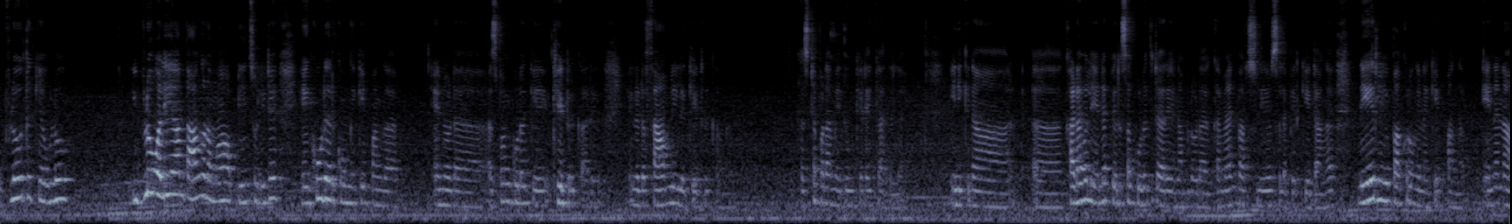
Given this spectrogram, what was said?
எவ்வளோத்துக்கு எவ்வளோ இவ்வளோ வழியெல்லாம் தாங்கணுமா அப்படின்னு சொல்லிட்டு என் கூட இருக்கவங்க கேட்பாங்க. என்னோடய ஹஸ்பண்ட் கூட கே கேட்டிருக்காரு. என்னோடய ஃபேமிலியில் கேட்டிருக்காங்க. கஷ்டப்படாமல் எதுவும் கிடைக்காதுல்ல. இன்றைக்கி நான் கடவுள் என்ன பெருசாக கொடுத்துட்டாரு நம்மளோட கமெண்ட் பாக்ஸ்லேயும் சில பேர் கேட்டாங்க. நேர்லேயும் பார்க்குறவங்க என்ன கேட்பாங்க. என்னென்னா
